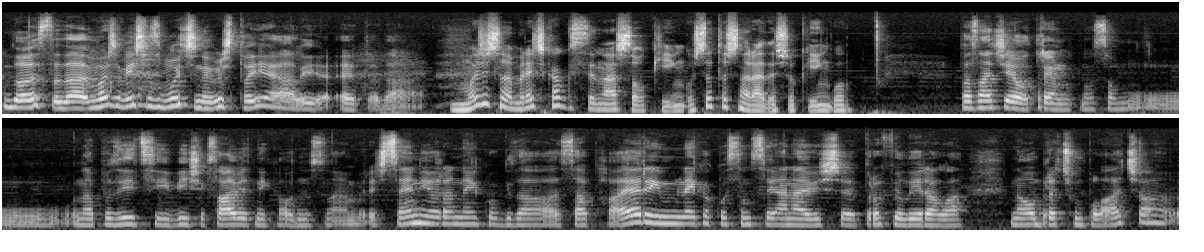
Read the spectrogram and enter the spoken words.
Dosta, da. Možda više zvuči nego što je, ali eto, da. Možeš vam reći kako si se našla u Kingu? Što točno radiš u Kingu? Pa znači, evo, trenutno sam u, na poziciji višeg savjetnika, odnosno, ajmo reći, seniora nekog za SAP HR i nekako sam se ja najviše profilirala na obračun plaća. E,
